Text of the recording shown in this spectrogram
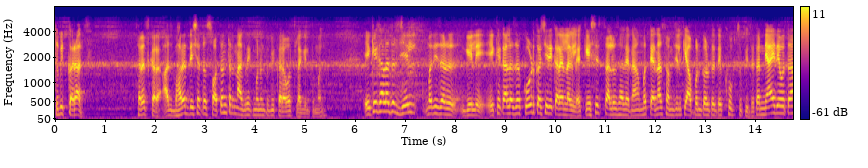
तुम्ही कराच. खरंच करा. आज भारत देशाचा स्वतंत्र नागरिक म्हणून तुम्ही करावंच लागेल तुम्हाला. एकेकाला जर जेलमध्ये जर गेले एकेकाला जर कोर्ट कचेरी करायला लागल्या केसेस चालू झाल्या ना मग त्यांना समजेल की आपण करतो ते खूप चुकीचं. कारण न्यायदेवता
